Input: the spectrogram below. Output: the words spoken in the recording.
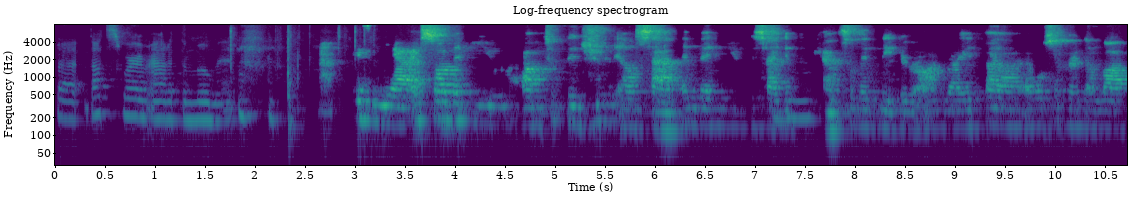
But that's where I'm at at the moment. yeah, I saw that you um, took the June LSAT and then you decided mm-hmm. to cancel it later on, right? Uh, I also heard a lot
